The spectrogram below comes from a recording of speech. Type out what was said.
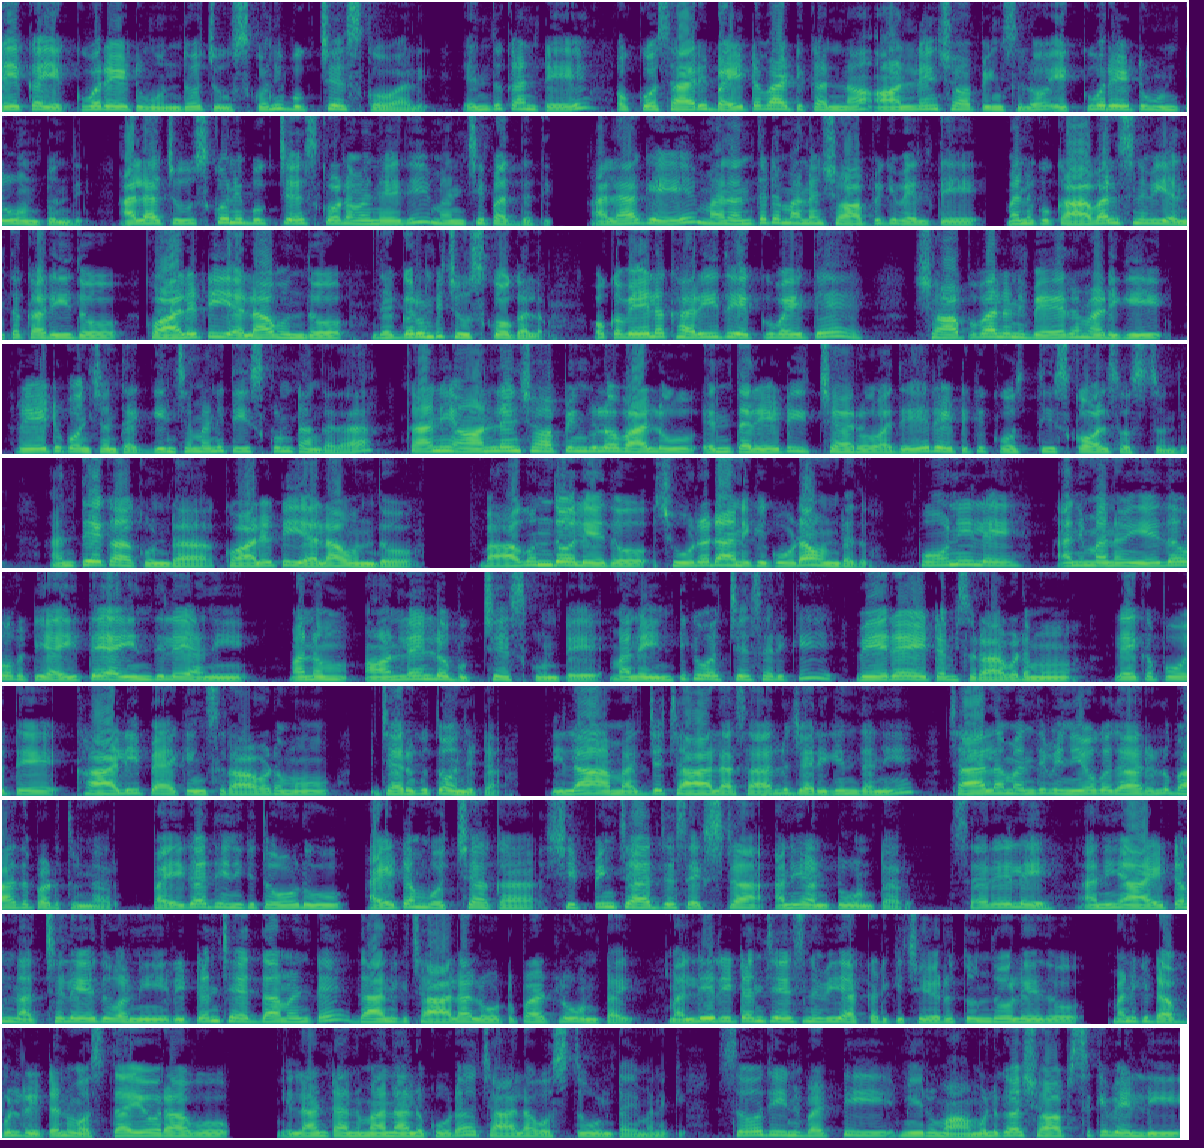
లేక ఎక్కువ రేటు ఉందో చూసుకొని బుక్ చేసుకోవాలి. ఎందుకంటే ఒక్కోసారి బయట వాటికన్నా ఆన్లైన్ షాపింగ్స్లో ఎక్కువ రేటు ఉంటూ ఉంటుంది. అలా చూసుకొని బుక్ చేసుకోవడం అనేది మంచి పద్ధతి. అలాగే మనంతట మనం షాపుకి వెళ్తే మనకు కావాల్సినవి ఎంత ఖరీదో క్వాలిటీ ఎలా ఉందో దగ్గరుండి చూసుకోగలం. ఒకవేళ ఖరీదు ఎక్కువైతే షాపు వాళ్ళని బేరం అడిగి రేటు కొంచెం తగ్గించమని తీసుకుంటాం కదా. కానీ ఆన్లైన్ షాపింగ్లో వాళ్ళు ఎంత రేటు ఇచ్చారో అదే రేటుకి కో- తీసుకోవాల్సి వస్తుంది. అంతేకాకుండా క్వాలిటీ ఎలా ఉందో బాగుందో లేదో చూడడానికి కూడా ఉండదు. పోనీలే అని మనం ఏదో ఒకటి అయితే అయిందిలే అని మనం ఆన్లైన్లో బుక్ చేసుకుంటే మన ఇంటికి వచ్చేసరికి వేరే ఐటమ్స్ రావడము లేకపోతే ఖాళీ ప్యాకింగ్స్ రావడము జరుగుతోందిట. ఇలా ఆ మధ్య చాలా సార్లు జరిగిందని చాలామంది వినియోగదారులు బాధపడుతున్నారు. పైగా దీనికి తోడు ఐటెం వచ్చాక షిప్పింగ్ ఛార్జెస్ ఎక్స్ట్రా అని అంటూ ఉంటారు. సరేలే అని ఆ ఐటెం నచ్చలేదు అని రిటర్న్ చేద్దామంటే దానికి చాలా లోటుపాట్లు ఉంటాయి. మళ్ళీ రిటర్న్ చేసినవి అక్కడికి చేరుతుందో లేదో మనకి డబ్బులు రిటర్న్ వస్తాయో రావో ఇలాంటి అనుమానాలు కూడా చాలా వస్తూ ఉంటాయి మనకి. సో దీన్ని బట్టి మీరు మామూలుగా షాప్స్కి వెళ్ళి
